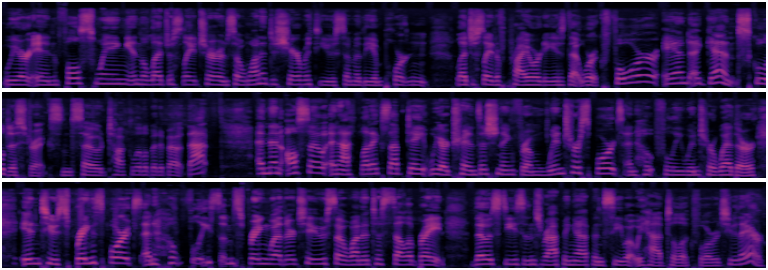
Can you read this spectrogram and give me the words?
We are in full swing in the legislature, and so wanted to share with you some of the important legislative priorities that work for and against school districts. And so talk a little bit about that. And then also an athletics update. We are transitioning from winter sports and hopefully winter weather into spring sports and hopefully some spring weather too. So wanted to celebrate those seasons wrapping up and see what we have to look forward to there.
